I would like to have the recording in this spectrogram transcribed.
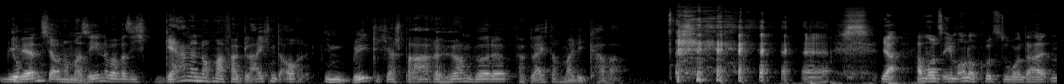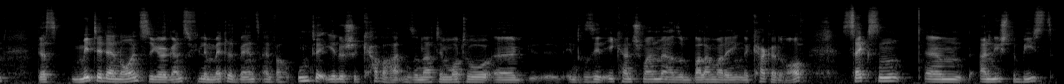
wir werden es ja auch nochmal sehen, aber was ich gerne nochmal vergleichend auch in bildlicher Sprache hören würde, vergleich doch mal die Cover. ja, haben wir uns eben auch noch kurz drüber unterhalten dass Mitte der 90er ganz viele Metal-Bands einfach unterirdische Cover hatten, so nach dem Motto, äh, interessiert eh kein Schwein mehr, also ballern wir da irgendeine Kacke drauf. Saxon, ähm, Unleash the Beast,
